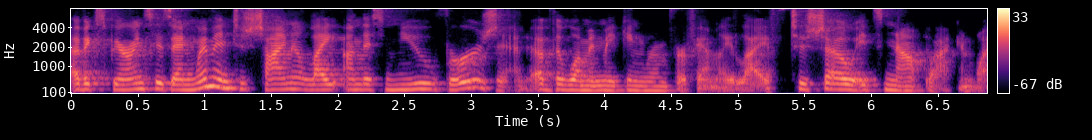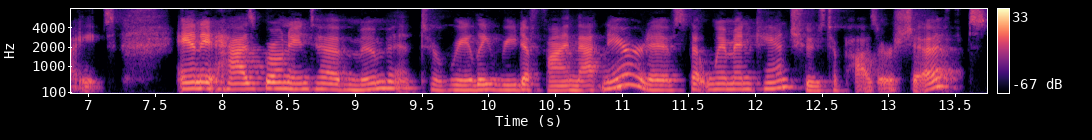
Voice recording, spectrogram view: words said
of experiences and women to shine a light on this new version of the woman making room for family life to show it's not black and white. And it has grown into a movement to really redefine that narrative so that women can choose to pause or shift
